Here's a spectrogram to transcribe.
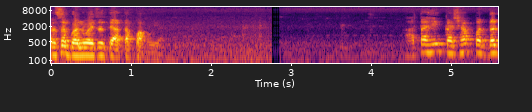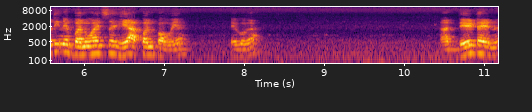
कसं बनवायचं ते आता पाहूया. आता हे कशा पद्धतीने बनवायचं हे आपण पाहूया. हे बघा. हा देठ आहे ना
